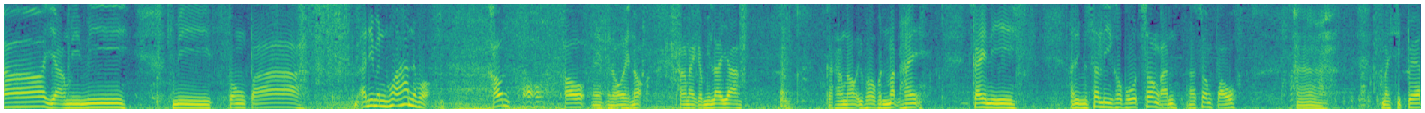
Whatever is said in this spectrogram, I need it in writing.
ลายๆอย่างมีมีมีปองปลาอันนี้มันหัวอาหารนะพ่อ เขาเขาเนี่พี่น้องเอ้ยเนาะทางในก็มีหลายอย่างกับทางนอกอีพ่อเพิ่นมัดให้ใกล้นี้อันนี้มันสลีข้าวโพดซ่องอันอซ่องเป๋าอ่าไม่สิแปด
